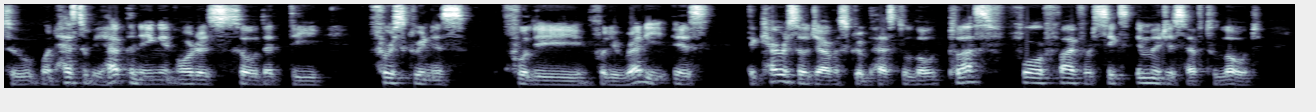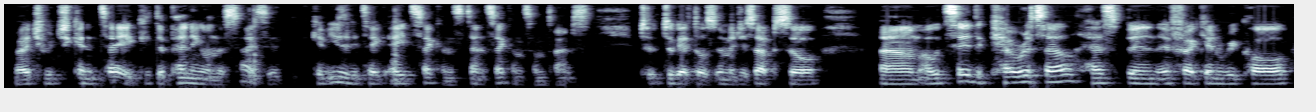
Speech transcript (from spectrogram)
to, what has to be happening in order so that the first screen is fully fully ready is the carousel JavaScript has to load plus four, five, or six images have to load, right? Which can take, depending on the size, it can easily take eight seconds, 10 seconds sometimes to, to get those images up. So um, I would say the carousel has been, if I can recall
